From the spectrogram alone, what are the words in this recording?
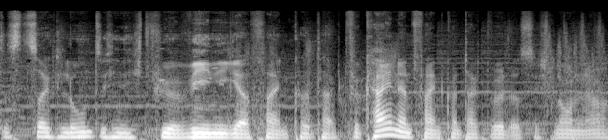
das Zeug lohnt sich nicht für weniger Feindkontakt. Für keinen Feindkontakt würde es sich lohnen, ja.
